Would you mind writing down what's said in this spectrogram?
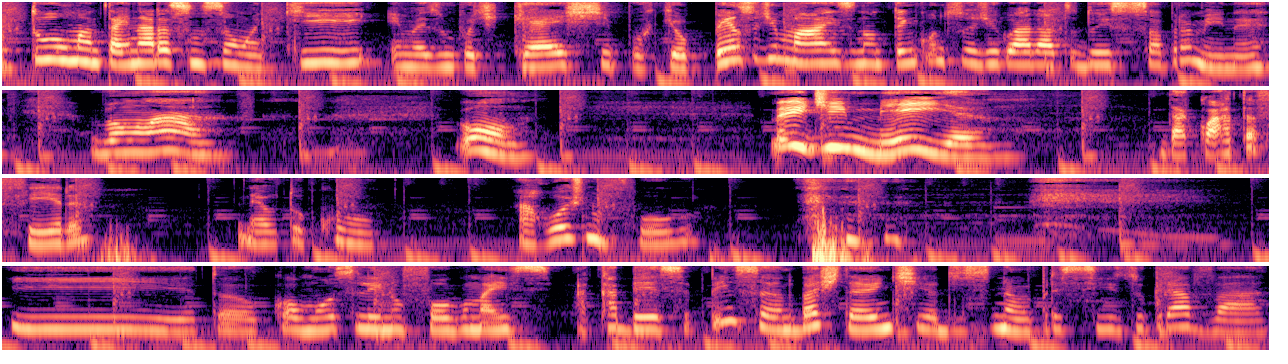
turma, Tainara Assunção aqui em mais um podcast, porque eu penso demais e não tenho condições de guardar tudo isso só pra mim, né? Vamos lá? Bom, meio-dia e meia da quarta-feira, né? Eu tô com arroz no fogo. e eu tô com o almoço ali no fogo, mas a cabeça pensando bastante. Eu disse: não, eu preciso gravar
